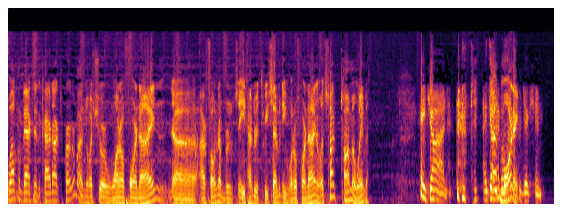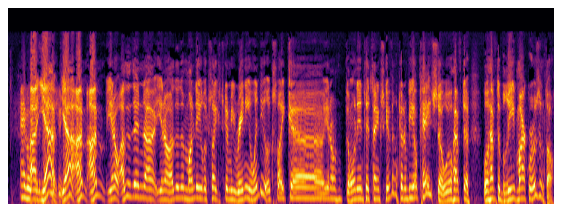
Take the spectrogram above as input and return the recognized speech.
And welcome back to the Car Doctor program on North Shore 1049. Uh, our phone number is 800 370 1049. Let's talk Tom and Weymouth. Hey, John. I Good have a morning. weather prediction. I have a Uh, yeah, prediction. yeah. I'm, I'm, you know, other than, uh, you know, other than Monday, it looks like it's going to be rainy and windy. It looks like, uh, you know, going into Thanksgiving, it's going to be okay. So we'll have to, we'll have to believe Mark Rosenthal.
